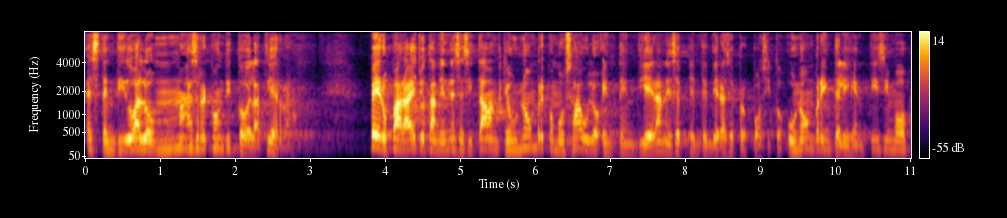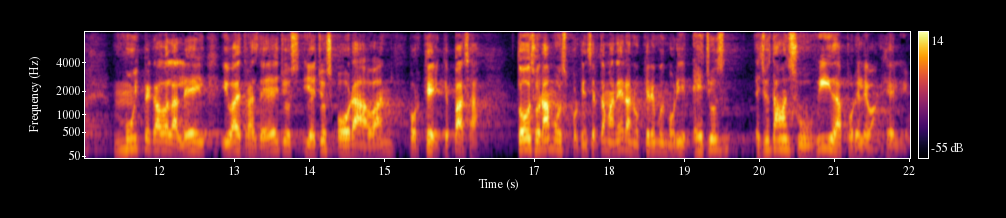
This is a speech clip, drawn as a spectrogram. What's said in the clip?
extendido a lo más recóndito de la tierra. Pero para ello también necesitaban que un hombre como Saulo entendiera ese propósito. Un hombre inteligentísimo, muy pegado a la ley, iba detrás de ellos y ellos oraban. ¿Por qué? ¿Qué pasa? Todos oramos porque en cierta manera no queremos morir. Ellos, ellos daban su vida por el Evangelio.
